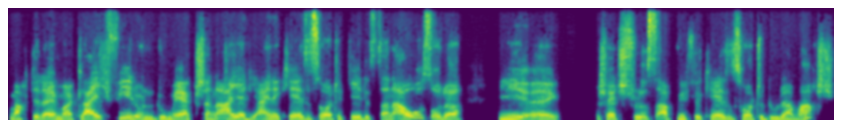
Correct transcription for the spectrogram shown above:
macht ihr da immer gleich viel und du merkst dann, ah ja, die eine Käsesorte geht es dann aus oder wie äh, schätzt du das ab, wie viel Käsesorte du da machst?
